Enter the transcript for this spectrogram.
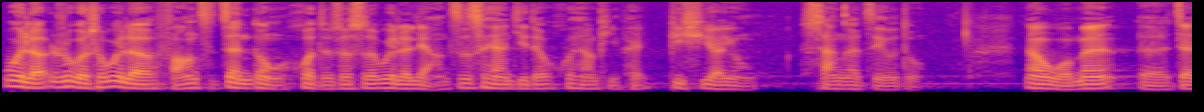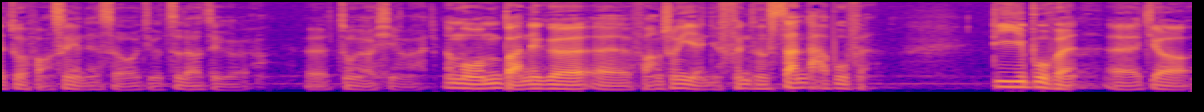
为了如果是为了防止震动，或者说是为了两只摄像机的互相匹配，必须要用三个自由度。那我们呃在做仿生眼的时候就知道这个。呃，重要性了。那么我们把那个呃仿生眼就分成三大部分。第一部分呃叫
